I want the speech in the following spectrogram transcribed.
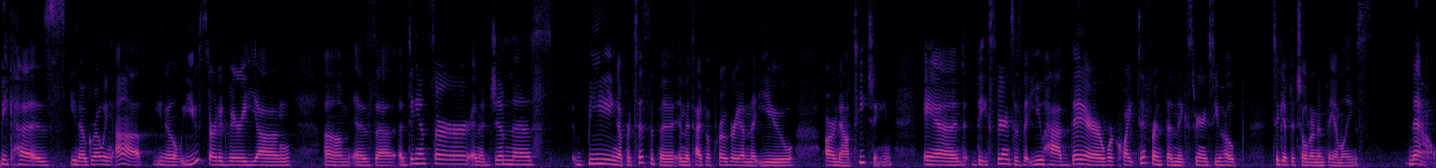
because, you know, growing up, you know, you started very young um, as a, a dancer and a gymnast, being a participant in the type of program that you are now teaching. And the experiences that you had there were quite different than the experience you hope to give to children and families now.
